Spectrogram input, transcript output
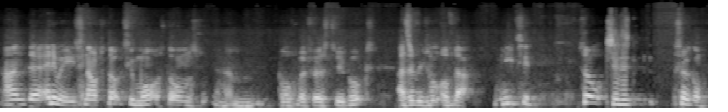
And uh, anyway, it's now stocked in Waterstones, um, both my first two books, as a result of that So, so, the, so go on.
